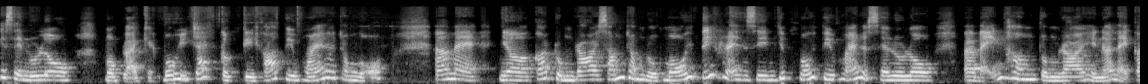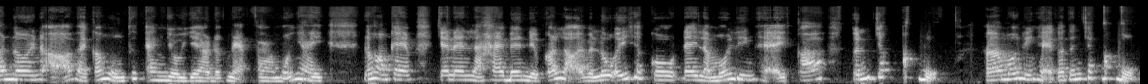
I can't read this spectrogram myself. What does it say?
cái cellulose một loại carbohydrate cực kỳ khó tiêu hóa ở trong gỗ. À, mà nhờ có trùng roi sống trong ruột muối tiết ra enzyme giúp muối tiêu hóa được cellulose và bản thân trùng roi thì nó lại có nơi nó ở và có nguồn thức ăn dồi dào được nạp vào mỗi ngày. Đúng không các em cho nên là hai bên đều có lợi và lưu ý cho cô. Đây là mối liên hệ có tính chất à, mối liên hệ có tính chất bắt buộc.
